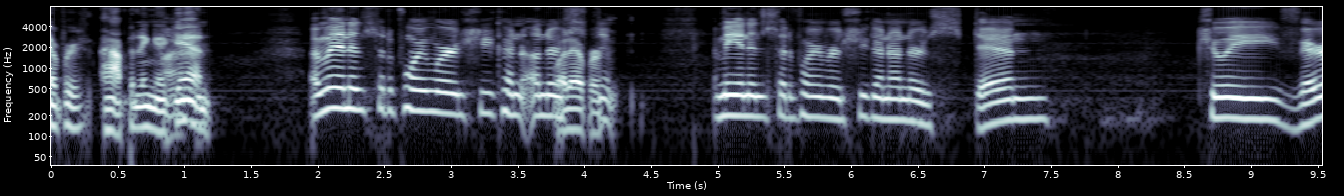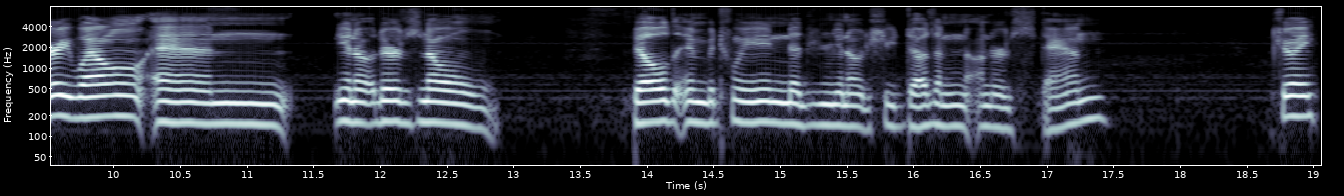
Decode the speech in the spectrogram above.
ever happening again. I mean, it's to the point where she can understand. Whatever. I mean, it's to the point where she can understand Chewie very well, and you know, there's no build in between that you know she doesn't understand Chewie.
